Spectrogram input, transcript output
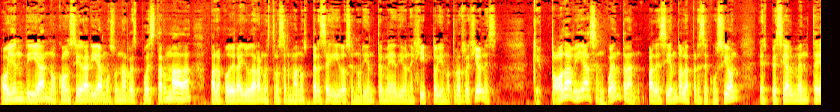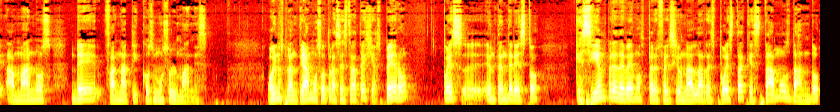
Hoy en día no consideraríamos una respuesta armada para poder ayudar a nuestros hermanos perseguidos en Oriente Medio, en Egipto y en otras regiones que todavía se encuentran padeciendo la persecución, especialmente a manos de fanáticos musulmanes. Hoy nos planteamos otras estrategias, pero pues eh, entender esto, que siempre debemos perfeccionar la respuesta que estamos dando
